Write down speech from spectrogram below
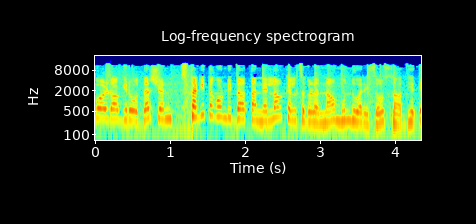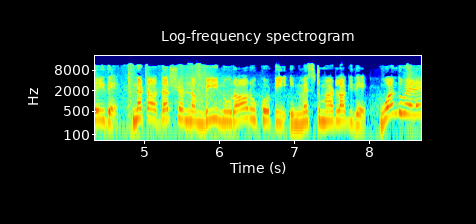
ಬರ್ಡ್ ಆಗಿರೋ ದರ್ಶನ್ ಸ್ಥಗಿತಗೊಂಡಿದ್ದ ತನ್ನೆಲ್ಲ ಕೆಲಸಗಳನ್ನ ಮುಂದುವರಿಸೋ ಸಾಧ್ಯತೆ ಇದೆ. ನಟ ದರ್ಶನ್ ನಂಬಿ ನೂರಾರು ಕೋಟಿ ಇನ್ವೆಸ್ಟ್ ಮಾಡಲಾಗಿದೆ. ಒಂದು ವೇಳೆ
